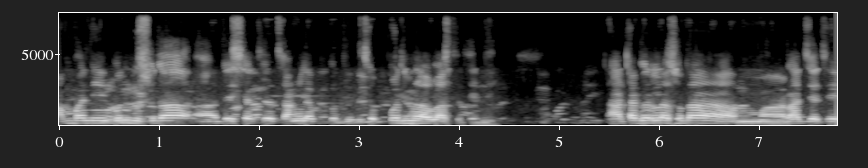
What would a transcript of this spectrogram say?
अंबानी बंधू सुद्धा देशाचं चांगल्या पद्धतीचं पद मिळवलं असतं त्यांनी. आटागरला सुद्धा राज्याचे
